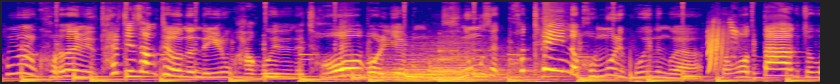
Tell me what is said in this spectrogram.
흥을 걸어다니면서 탈진 상태였는데 이러고 가고 있는데 저 멀리에 뭔가 분홍색 컨테이너 건물이 보이는 거야. 저거 딱 저거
